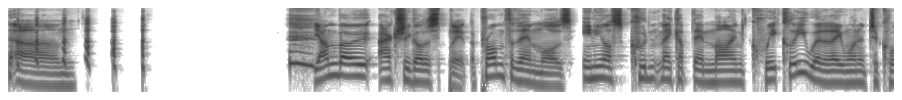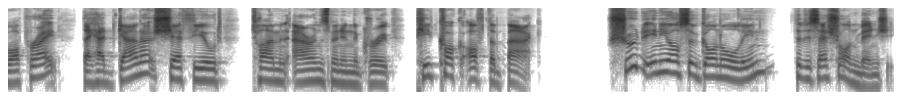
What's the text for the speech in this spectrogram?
um, Jumbo actually got a split. The problem for them was Ineos couldn't make up their mind quickly whether they wanted to cooperate. They had Ganna, Sheffield, Thymen Arensman in the group, Pidcock off the back. Should Ineos have gone all in for this echelon, Benji?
